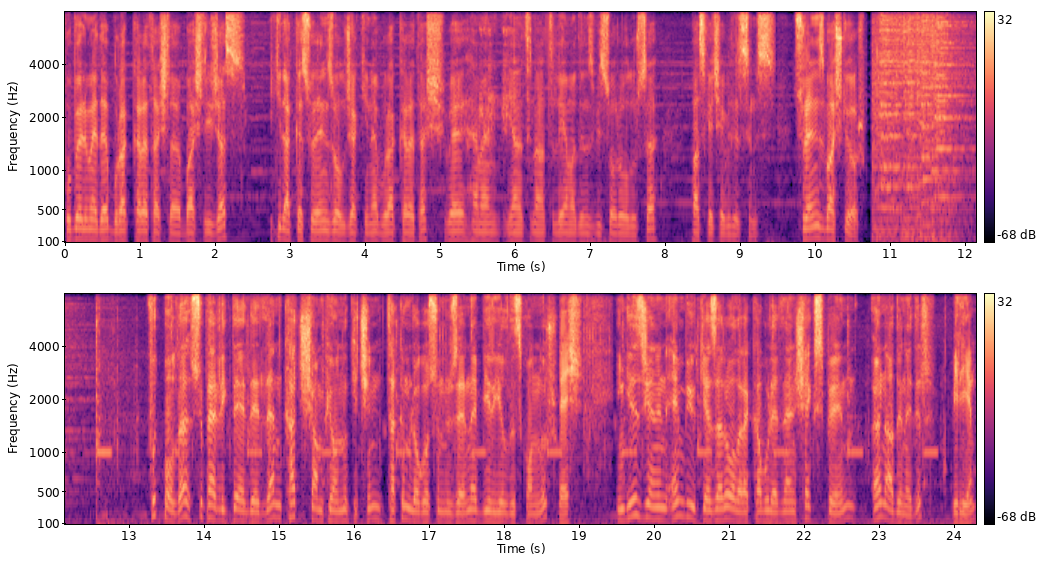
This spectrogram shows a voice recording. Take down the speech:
Bu bölüme de Burak Karataş'la başlayacağız. İki dakika süreniz olacak yine Burak Karataş ve hemen yanıtını hatırlayamadığınız bir soru olursa pas geçebilirsiniz. Süreniz başlıyor. Futbolda Süper Lig'de elde edilen kaç şampiyonluk için takım logosunun üzerine bir yıldız konulur? 5. İngilizcenin en büyük yazarı olarak kabul edilen Shakespeare'in ön adı nedir? William.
